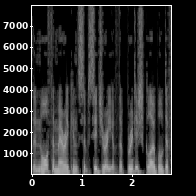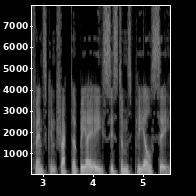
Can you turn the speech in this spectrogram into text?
the North American subsidiary of the British global defence contractor BAE Systems plc.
